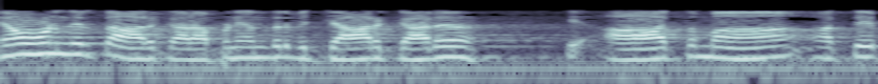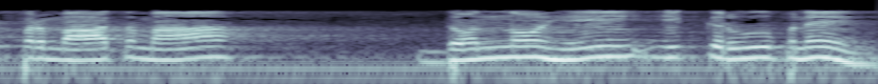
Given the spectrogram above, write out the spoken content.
ਇਉਂ ਹੁਣ ਨਿਰਧਾਰ ਕਰ, ਆਪਣੇ ਅੰਦਰ ਵਿਚਾਰ ਕਰ ਕਿ ਆਤਮਾ ਅਤੇ ਪ੍ਰਮਾਤਮਾ ਦੋਨੋਂ ਹੀ ਇੱਕ ਰੂਪ ਨੇ।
